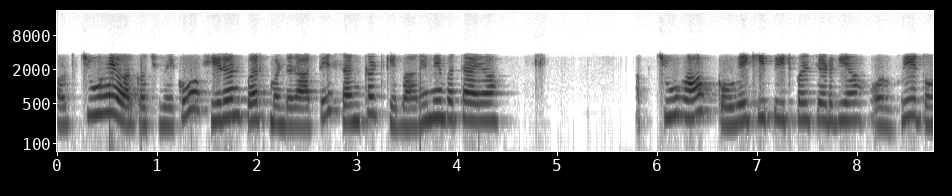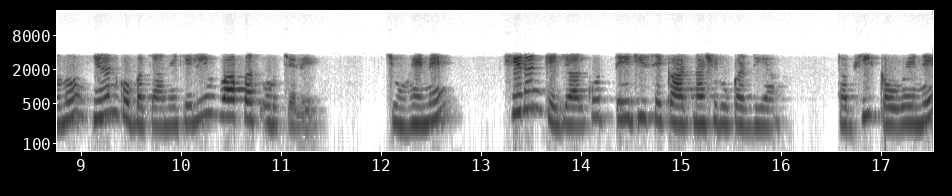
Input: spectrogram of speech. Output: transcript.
और चूहे और कछुए को हिरन पर मंडराते संकट के बारे में बताया। अब चूहा कौवे की पीठ पर चढ़ गया और वे दोनों हिरन को बचाने के लिए वापस उड़ चले। चूहे ने हिरन के जाल को तेज़ी से काटना शुरू कर दिया। तभी कौवे ने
